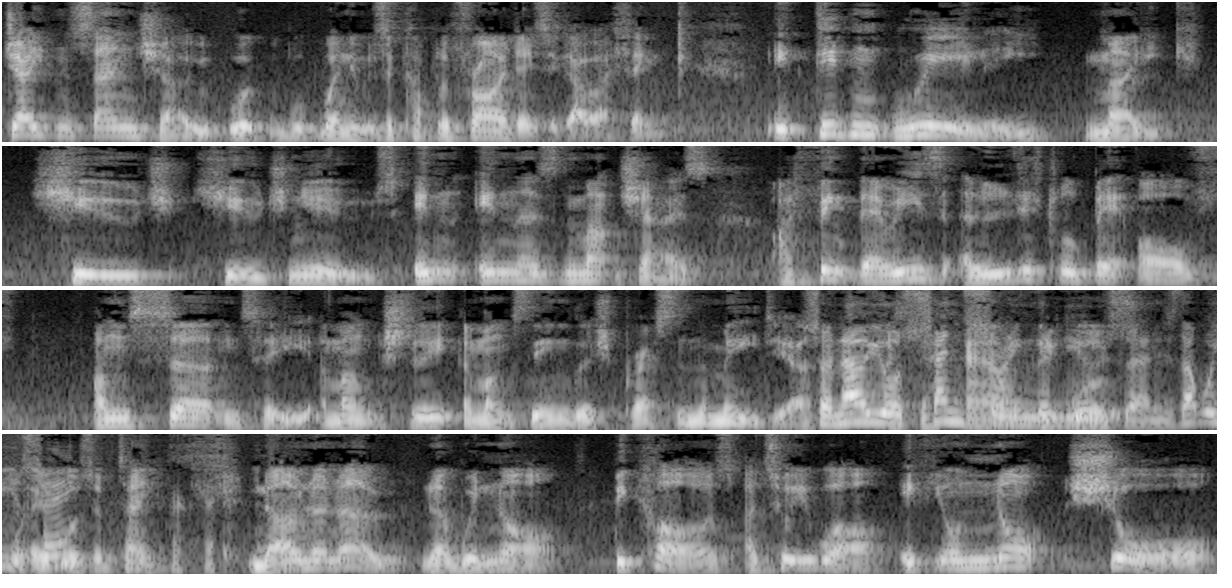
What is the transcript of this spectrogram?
Jadon Sancho, when it was a couple of Fridays ago, I think, it didn't really make huge, huge news. In in as much as I think there is a little bit of uncertainty amongst the amongst the English press and the media. So now you're as to how censoring the news was- then, is that what you're saying? it was obtained. no, no, no, no. We're not because I tell you what. If you're not sure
